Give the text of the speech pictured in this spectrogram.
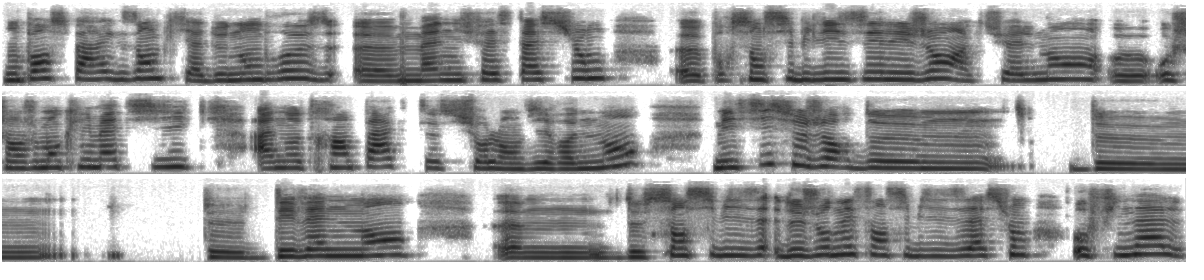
On pense par exemple qu'il y a de nombreuses euh, manifestations euh, pour sensibiliser les gens actuellement au changement climatique, à notre impact sur l'environnement. Mais si ce genre de, de d'événements, de, sensibilisa de journées sensibilisation, au final,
